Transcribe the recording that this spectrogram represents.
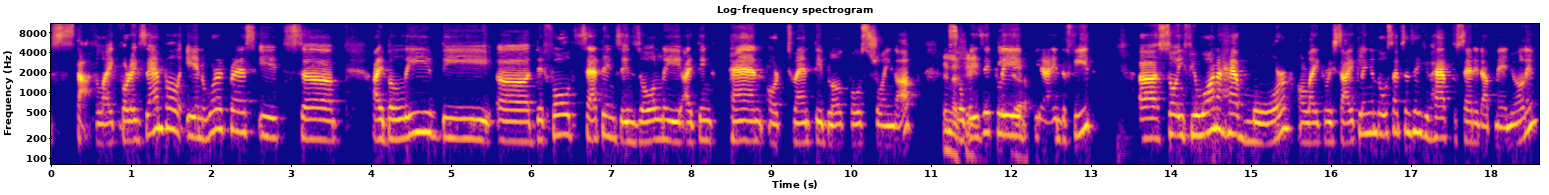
stuff like for example in wordpress it's uh, i believe the uh, default settings is only i think 10 or 20 blog posts showing up so feed. basically yeah. yeah. in the feed uh, so if you want to have more or like recycling and those types of things you have to set it up manually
